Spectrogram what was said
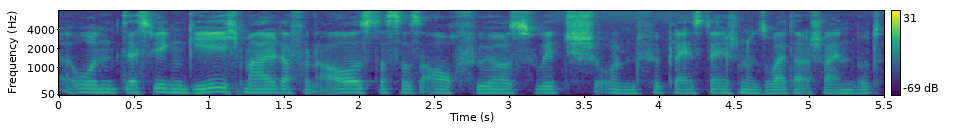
Und deswegen gehe ich mal davon aus, dass das auch für Switch und für PlayStation und so weiter erscheinen wird.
